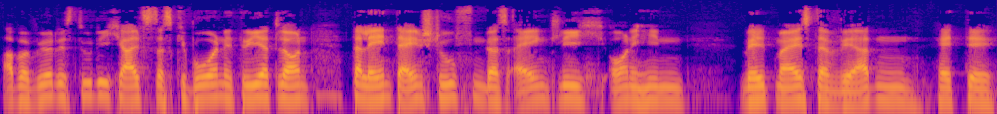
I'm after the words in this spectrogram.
aber würdest du dich als das geborene Triathlon-Talent einstufen, das eigentlich ohnehin Weltmeister werden hätte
